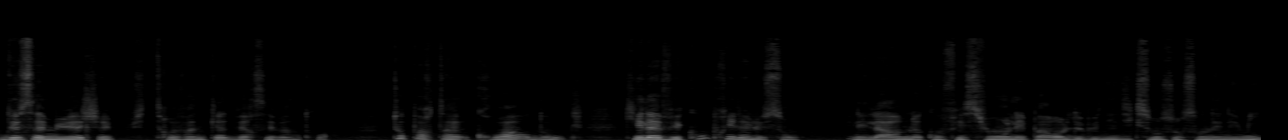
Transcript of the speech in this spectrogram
2 Samuel chapitre 24 verset 23. Tout porte à croire donc qu'il avait compris la leçon. Les larmes, la confession, les paroles de bénédiction sur son ennemi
